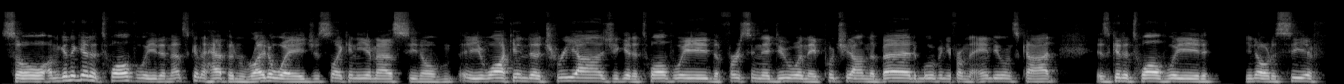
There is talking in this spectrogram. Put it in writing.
So I'm going to get a 12 lead, and that's going to happen right away, just like an EMS. You know, you walk into triage, you get a 12 lead. The first thing they do when they put you on the bed, moving you from the ambulance cot, is get a 12 lead. You know, to see if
